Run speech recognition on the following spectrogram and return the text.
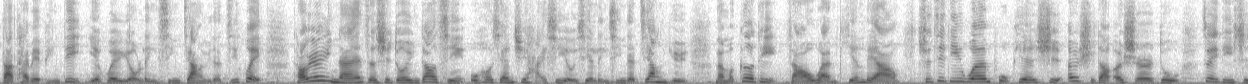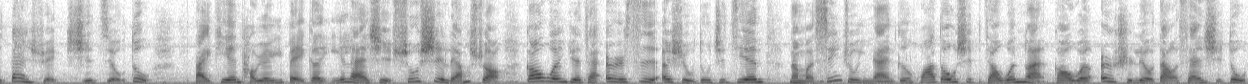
大台北平地也会有零星降雨的机会。桃园以南则是多云到晴，午后山区还是有一些零星的降雨。那么各地早晚偏凉，实际低温普遍是二十到二十二度，最最低是淡水十九度，白天桃园以北跟宜兰是舒适凉爽，高温约在二十四、二十五度之间。那么新竹以南跟花东是比较温暖，高温二十六到三十度。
